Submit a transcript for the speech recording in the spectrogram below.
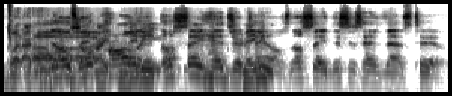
But I, Uh, No, they'll I- call maybe, it. They'll say heads or maybe- tails. They'll say this is heads, that's tails.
